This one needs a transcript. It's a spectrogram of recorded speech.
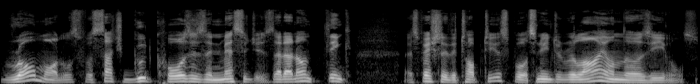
role models for such good causes and messages that I don't think, especially the top tier sports, need to rely on those evils.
